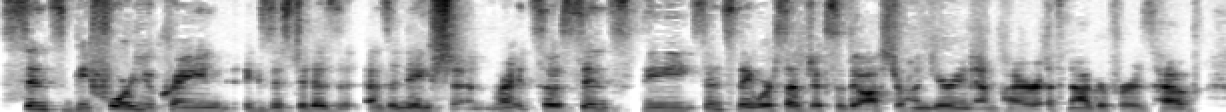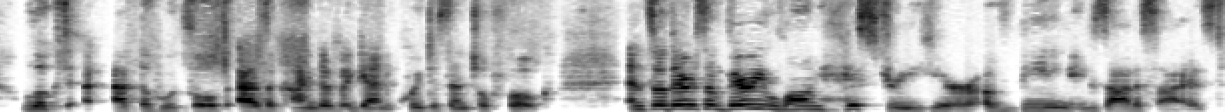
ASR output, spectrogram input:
since before Ukraine existed as a, as a nation, right? So since the since they were subjects of the Austro-Hungarian Empire, ethnographers have looked at the Hutsuls as a kind of again quintessential folk, and so there's a very long history here of being exoticized,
